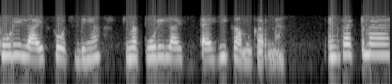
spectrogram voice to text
ਪੂਰੀ ਲਾਈਫ ਸੋਚਦੀ ਹਾਂ ਕਿ ਮੈਂ ਪੂਰੀ ਲਾਈਫ ਇਹੀ ਕੰਮ ਕਰਨਾ ਹੈ। ਇਨਫੈਕਟ ਮੈਂ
